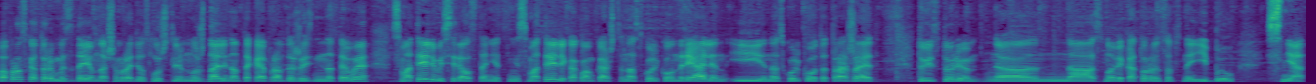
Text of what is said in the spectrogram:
Вопрос, который мы задаем нашим радиослушателям. Нужна ли нам такая правда жизни на ТВ? Смотрели вы сериал «Станица», не смотрели? Как вам кажется, насколько он реален и насколько вот отражает ту историю, э, на основе которой он, собственно, и был снят?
